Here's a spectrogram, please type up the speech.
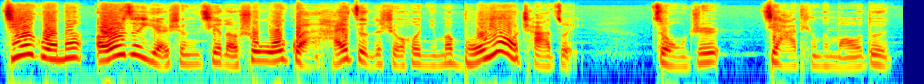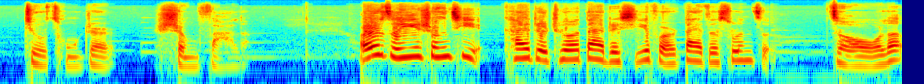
结果呢，儿子也生气了，说我管孩子的时候，你们不要插嘴。总之，家庭的矛盾就从这儿生发了。儿子一生气，开着车带着媳妇儿带着孙子走了，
